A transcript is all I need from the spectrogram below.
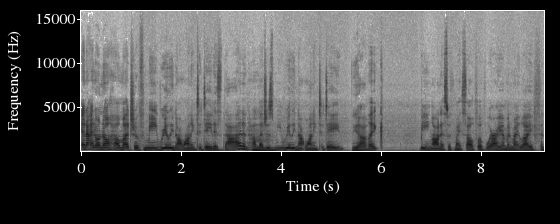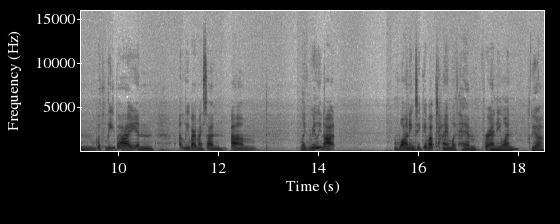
and I don't know how much of me really not wanting to date is that and how much is me really not wanting to date. Yeah. Like being honest with myself of where I am in my life and with Levi and uh, Levi, my son, um, like really not wanting to give up time with him for anyone. yeah.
